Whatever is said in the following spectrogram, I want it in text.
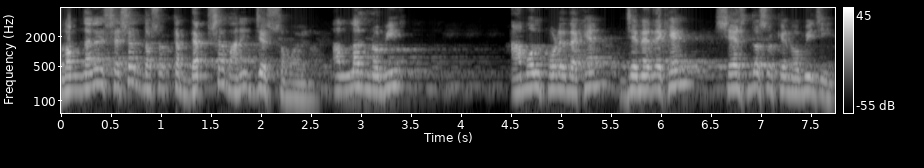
রমজানের শেষের দশকটা ব্যবসা বাণিজ্যের সময় নয়। আল্লাহ নবী আমল পড়ে দেখেন, জেনে দেখেন, শেষ দশকে নবীজি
